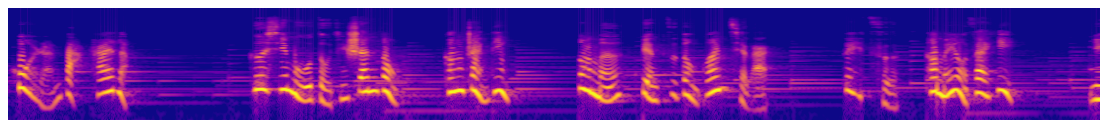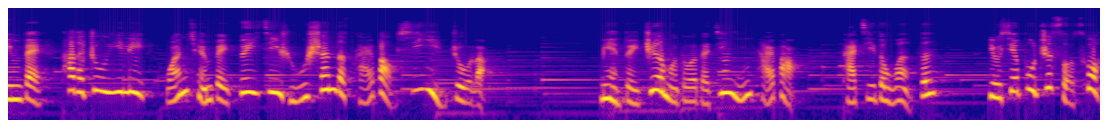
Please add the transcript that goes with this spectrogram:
豁然打开了。戈西姆走进山洞，刚站定。洞门便自动关起来，对此他没有在意，因为他的注意力完全被堆积如山的财宝吸引住了。面对这么多的金银财宝，他激动万分，有些不知所措。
